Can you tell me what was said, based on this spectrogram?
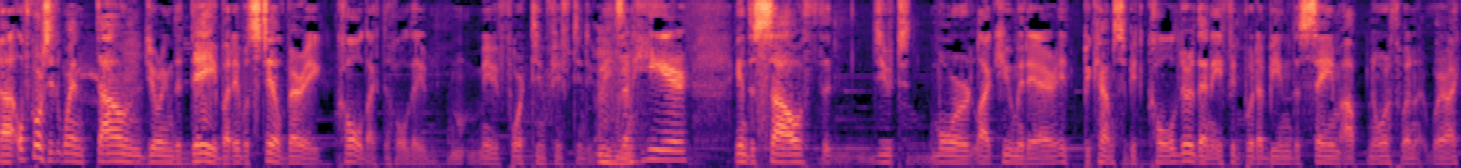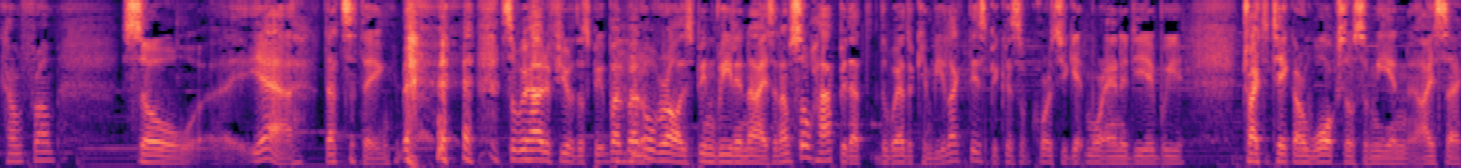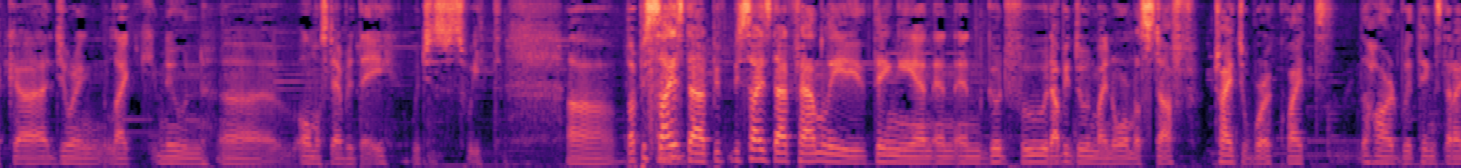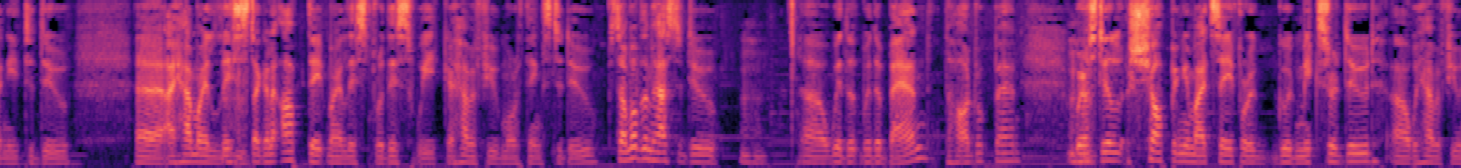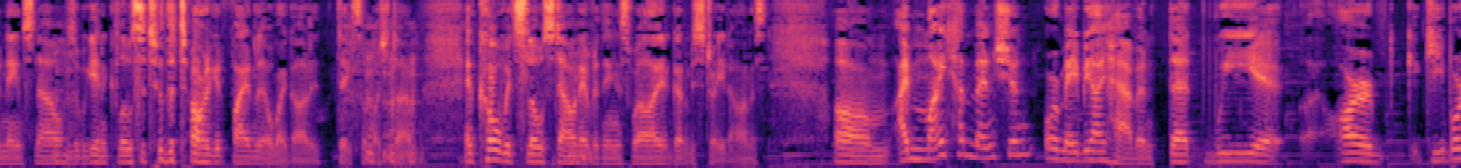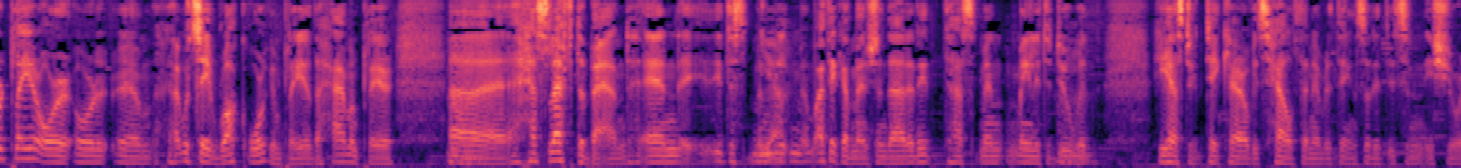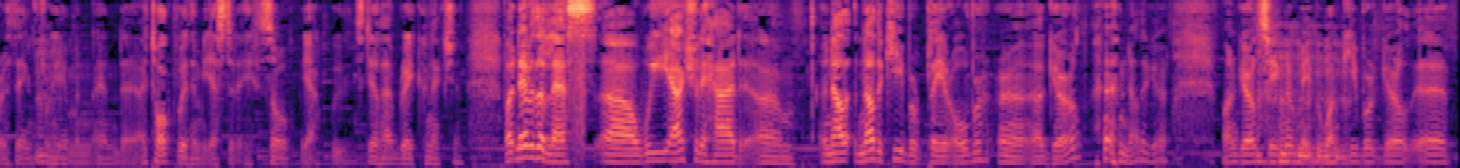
Uh, of course, it went down during the day, but it was still very cold, like the whole day, maybe 14, 15 degrees. Mm-hmm. And here in the south, due to more like humid air, it becomes a bit colder than if it would have been the same up north when, where I come from. So uh, yeah, that's the thing. so we had a few of those people, but but mm-hmm. overall it's been really nice, and I'm so happy that the weather can be like this because of course you get more energy. We try to take our walks, also me and Isaac, uh, during like noon, uh, almost every day, which is sweet. Uh, but besides mm-hmm. that, besides that family thingy and, and, and good food, I've been doing my normal stuff, trying to work quite hard with things that I need to do. Uh, I have my list. Mm-hmm. I'm going to update my list for this week. I have a few more things to do. Some of them has to do mm-hmm. uh, with a, with a band, the hard rock band. Mm-hmm. We're still shopping, you might say, for a good mixer dude. Uh, we have a few names now, mm-hmm. so we're getting closer to the target finally. Oh my god, it takes so much time, and COVID slows down mm-hmm. everything as well. I'm going to be straight honest. Um, I might have mentioned, or maybe I haven't, that we are keyboard player or or um, I would say rock organ player, the Hammond player, mm-hmm. uh, has left the band, and it is. Yeah. I think I mentioned that, and it has mainly to do mm-hmm. with he has to take care of his health and everything, so that it's an issue or a thing for mm-hmm. him. And, and uh, I talked with him yesterday, so yeah, we still have great connection. But nevertheless, uh, we actually had um, another, another keyboard player over, uh, a girl, another girl, one girl singer, maybe one keyboard girl uh,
